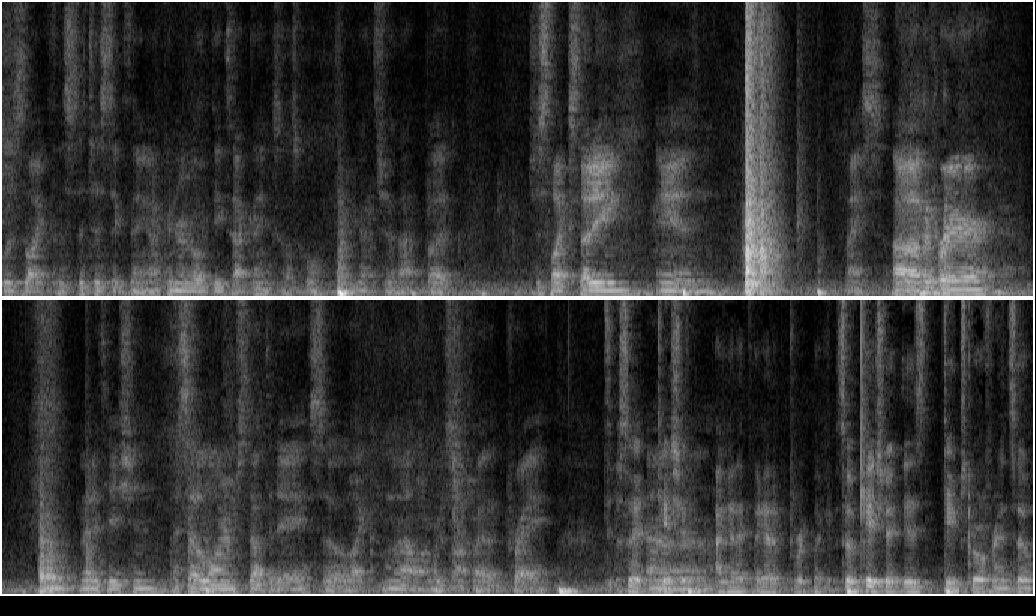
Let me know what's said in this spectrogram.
Was like the statistic thing, and I couldn't remember like the exact thing, so that's cool. You got to share that, but just like studying and nice uh, prayer, meditation. I set alarms throughout the day, so like when that alarm goes off, I like pray. So Keisha, Uh. I gotta, I gotta. Like, so Keisha is Gabe's girlfriend. So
